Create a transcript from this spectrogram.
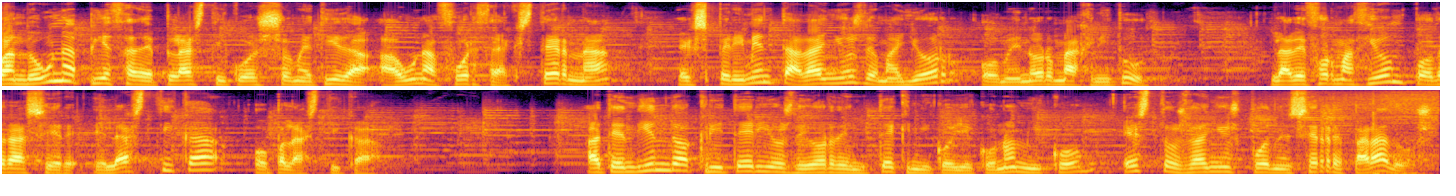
Cuando una pieza de plástico es sometida a una fuerza externa, experimenta daños de mayor o menor magnitud. La deformación podrá ser elástica o plástica. Atendiendo a criterios de orden técnico y económico, estos daños pueden ser reparados,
